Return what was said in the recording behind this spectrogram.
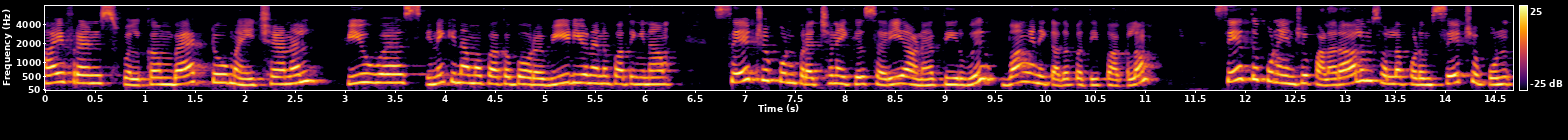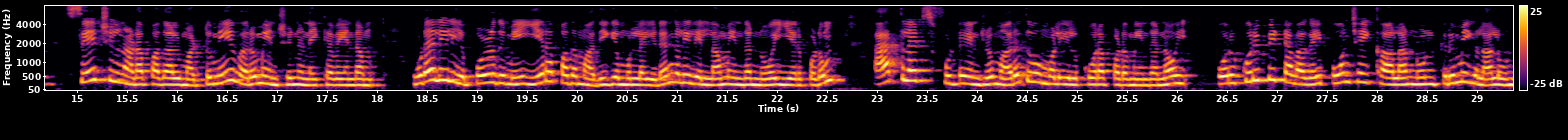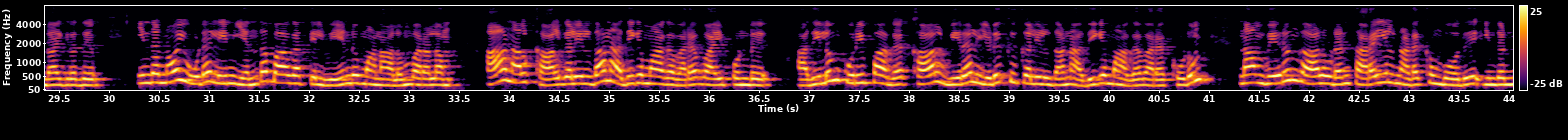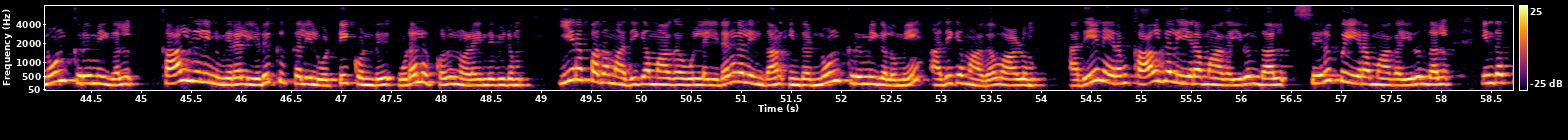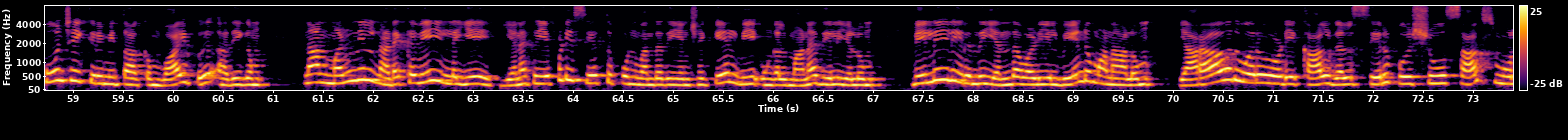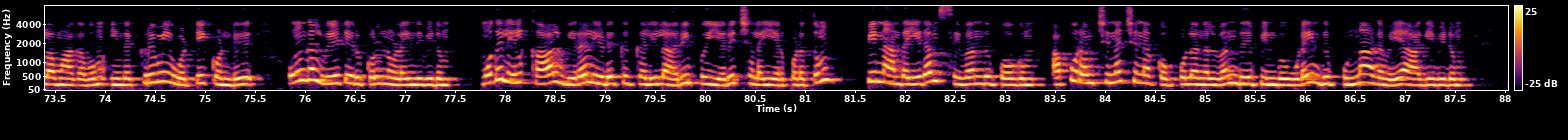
Hi friends welcome back to my channel viewers இன்றைக்கி நாம் பார்க்க போகிற வீடியோ என்னென்னு பார்த்தீங்கன்னா சேற்றுப்புண் பிரச்சனைக்கு சரியான தீர்வு. வாங்க இன்னைக்கு அதை பற்றி பார்க்கலாம். சேத்துப்புண் என்று பலராலும் சொல்லப்படும் சேற்றுப்புண் சேற்றில் நடப்பதால் மட்டுமே வரும் என்று நினைக்க வேண்டாம். உடலில் எப்பொழுதுமே ஈரப்பதம் அதிகமுள்ள இடங்களில் எல்லாம் இந்த நோய் ஏற்படும். ஆத்லெட்ஸ் ஃபுட் என்று மருத்துவ மொழியில் கூறப்படும் இந்த நோய் ஒரு குறிப்பிட்ட வகை பூஞ்சை காளான் நுண் கிருமிகளால் உண்டாகிறது. இந்த நோய் உடலின் எந்த பாகத்தில் வேண்டுமானாலும் வரலாம். ஆனால் கால்களில் தான் அதிகமாக வர வாய்ப்புண்டு. அதிலும் குறிப்பாக கால் விரல் இடுக்குகளில் தான் அதிகமாக வரக்கூடும். நாம் வெறுங்காலுடன் தரையில் நடக்கும்போது இந்த நுண் கிருமிகள் கால்களின் விரல் இடுக்குகளில் ஒட்டி கொண்டு உடலுக்குள் நுழைந்துவிடும். ஈரப்பதம் அதிகமாக உள்ள இடங்களில்தான் இந்த நுண் கிருமிகளுமே அதிகமாக வாழும். அதே நேரம் கால்கள் ஈரமாக இருந்தால் செருப்பு ஈரமாக இருந்தால் இந்த பூஞ்சை கிருமி தாக்கும் வாய்ப்பு அதிகம். நான் மண்ணில் நடக்கவே இல்லையே எனக்கு எப்படி சேர்த்து புண் வந்தது என்ற கேள்வி உங்கள் மனதில் எழும். வெளியிலிருந்து எந்த வழியில் வேண்டுமானாலும் யாராவது ஒருவருடைய கால்கள் செருப்பு ஷூ சாக்ஸ் மூலமாகவும் இந்த கிருமி ஒட்டி கொண்டு உங்கள் வீட்டிற்குள் நுழைந்துவிடும். முதலில் கால் விரல் இடுக்குகளில் அரிப்பு எரிச்சலை ஏற்படுத்தும். பின் அந்த இடம் சிவந்து போகும். அப்புறம் சின்ன சின்ன கொப்புளங்கள் வந்து பின்பு உடைந்து புண்ணாகவே ஆகிவிடும்.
